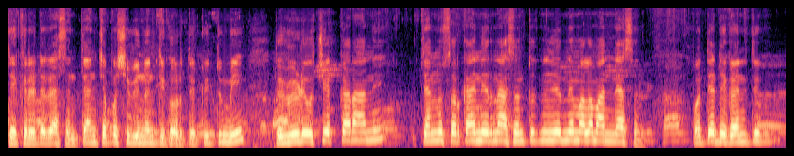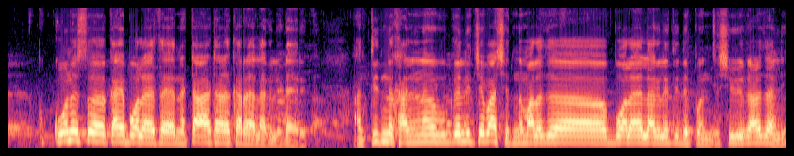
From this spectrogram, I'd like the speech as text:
सेक्रेटरी असेल त्यांच्यापाशी विनंती करतोय की तुम्ही तो व्हिडिओ चेक करा आणि त्यानुसार काय निर्णय असेल तो निर्णय मला मान्य असेल पण त्या ठिकाणी ते कोणच काय बोलायला तयार नाही. टाळाटाळ करायला लागले डायरेक्ट आणि तिथनं खालनं गलीच्या भाषेतनं मला जर बोलायला लागले तिथे पण शिवीगाळ झाली.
